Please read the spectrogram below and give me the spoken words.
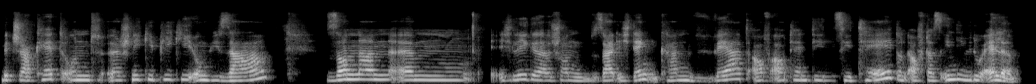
mit Jackett und äh, Schnieki-Piki irgendwie sah sondern ähm, ich lege schon, seit ich denken kann, Wert auf Authentizität und auf das Individuelle.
